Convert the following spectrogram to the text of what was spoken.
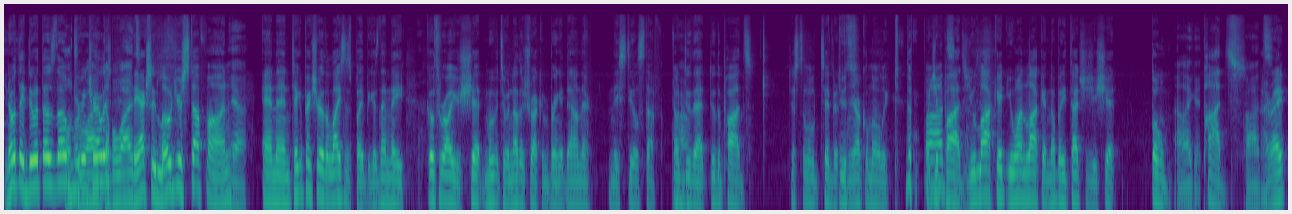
you know what they do with those though? Ultra moving wide, trailers. double wides. They actually load your stuff on. Yeah. And then take a picture of the license plate because then they go through all your shit, move it to another truck, and bring it down there. And they steal stuff. Don't do that. Do the pods. Just a little tidbit from your Uncle Noli. the Put your pods. pods. You lock it, you unlock it. Nobody touches your shit. Boom. I like it. Pods. Pods. All right.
